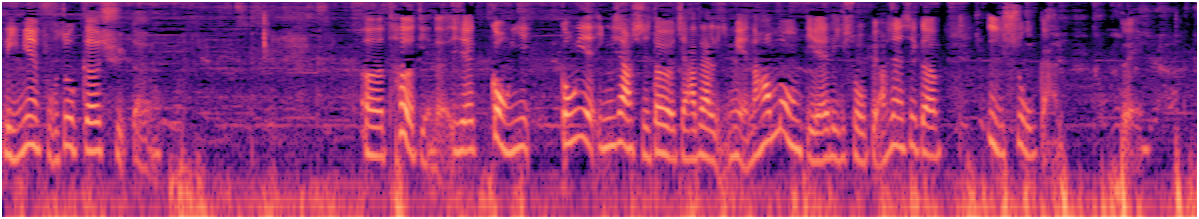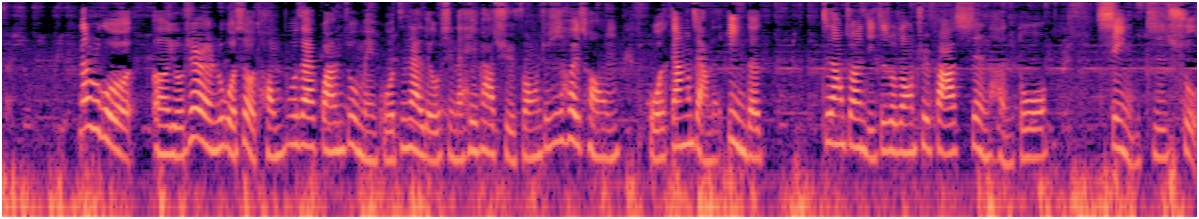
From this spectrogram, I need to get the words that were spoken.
里面辅助歌曲的呃特点的一些工艺。工业音效实都有加在里面，然后梦蝶里所表现的是一个艺术感，对。那如果呃有些人如果是有同步在关注美国正在流行的 hiphop 曲风，就是会从我刚刚讲的硬的这张专辑制作中去发现很多吸引之处，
